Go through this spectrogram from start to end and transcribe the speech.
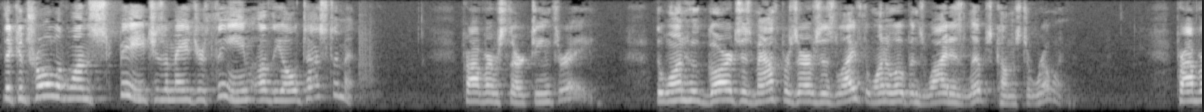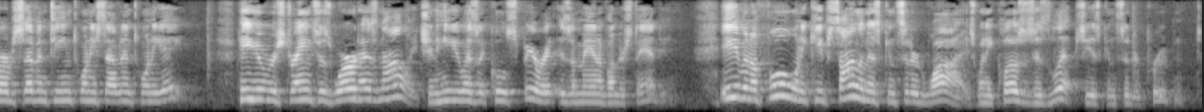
The control of one's speech is a major theme of the Old Testament. Proverbs 13:3. The one who guards his mouth preserves his life, the one who opens wide his lips comes to ruin. Proverbs 17, 27 and 28. He who restrains his word has knowledge, and he who has a cool spirit is a man of understanding. Even a fool, when he keeps silent, is considered wise. When he closes his lips, he is considered prudent.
